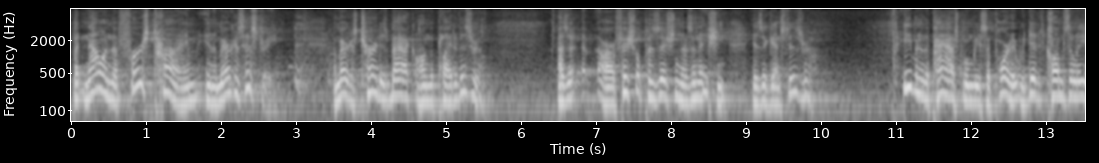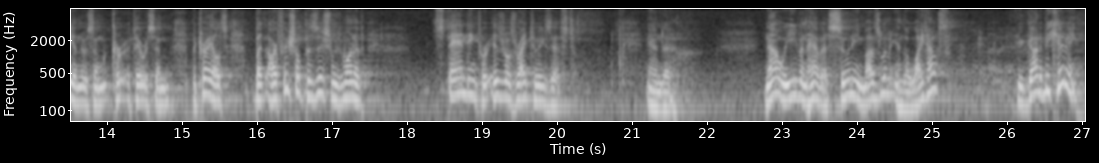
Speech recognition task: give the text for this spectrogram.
But now in the first time in America's history, America's turned its back on the plight of Israel. As a, our official position as a nation is against Israel. Even in the past, when we supported it, we did it clumsily, and there, was some, there were some betrayals. But our official position was one of standing for Israel's right to exist. And uh, now we even have a Sunni Muslim in the White House. You've got to be kidding.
